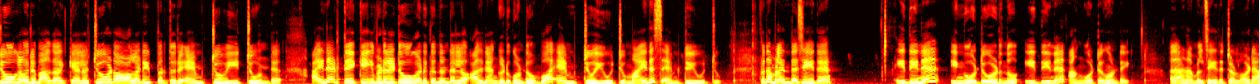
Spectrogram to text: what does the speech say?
ടൂകൾ ഒരു ഭാഗമാക്കിയാലോ? ടു ഇവിടെ ഓൾറെഡി ഇപ്പുറത്ത് ഒരു എം ടു വി ടു ഉണ്ട്. അതിന്റെ അടുത്തേക്ക് ഇവിടെ ഒരു ടൂ എടുക്കുന്നുണ്ടല്ലോ. അതിനെ അങ്ങോട്ട് കൊണ്ടുപോകുമ്പോൾ M two U two minus M two U two ഇപ്പോൾ നമ്മൾ എന്താ ചെയ്തേ? ഇതിനെ ഇങ്ങോട്ട് കൊടുന്നു. ഇതിനെ അങ്ങോട്ട് കൊണ്ടുപോയി. അതാണ് നമ്മൾ ചെയ്തിട്ടുള്ളത് കേട്ടോ.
